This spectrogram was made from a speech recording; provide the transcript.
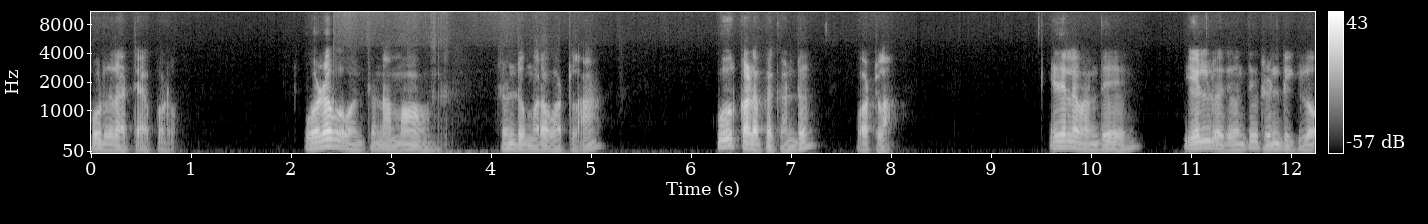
கூடுதலாக தேவைப்படும். உழவு வந்து நம்ம ரெண்டு முறை ஓட்டலாம். கூர்கலப்பை கண்டு ஓட்டலாம். இதில் வந்து எழுவது வந்து ரெண்டு கிலோ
